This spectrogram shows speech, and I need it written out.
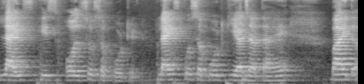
life is also supported life को सपोर्ट किया जाता है by the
